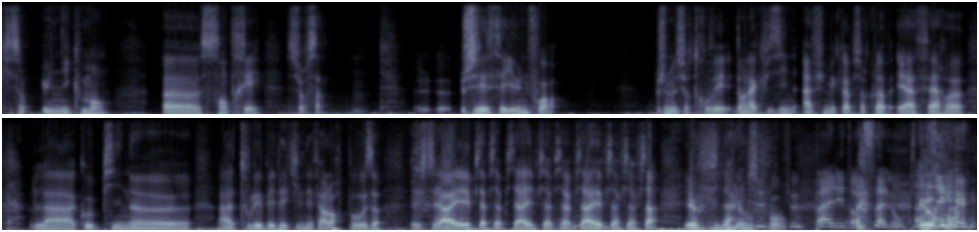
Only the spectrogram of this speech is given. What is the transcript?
qui sont uniquement euh, centrées sur ça. Euh, J'ai essayé une fois, je me suis retrouvé dans la cuisine à fumer clope sur clope et à faire euh, la copine euh, à tous les PD qui venaient faire leur pause. Et j'étais là, et pia pia pia, et pia pia pia, et pia pia pia. Et au final, au Je fond, ne peux pas aller dans le salon. Et au pitié.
